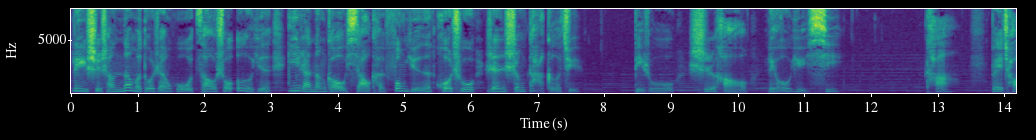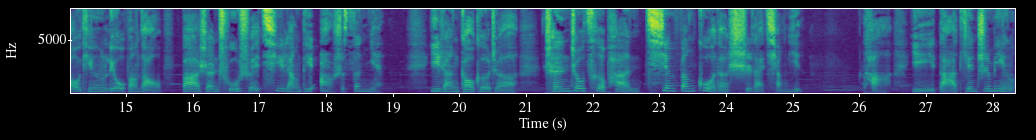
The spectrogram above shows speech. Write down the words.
历史上那么多人物遭受厄运，依然能够笑看风云，活出人生大格局。比如诗豪刘禹锡，他被朝廷流放到巴山楚水凄凉地二十三年，依然高歌着“沉舟侧畔千帆过”的时代强音。他以达天之命。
